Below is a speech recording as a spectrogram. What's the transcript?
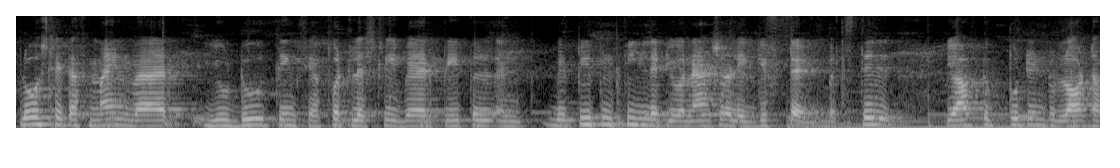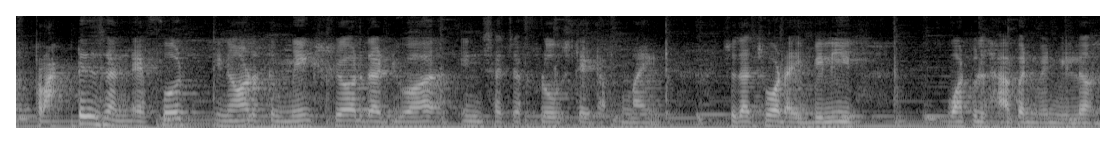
flow state of mind where you do things effortlessly where people and people feel that you are naturally gifted but still you have to put into a lot of practice and effort in order to make sure that you are in such a flow state of mind. So that's what i believe what will happen when we learn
